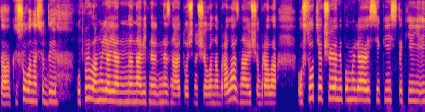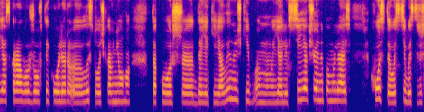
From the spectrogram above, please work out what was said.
Так, що вона сюди купила? Ну, я, я навіть не, не знаю точно, що вона брала. Знаю, що брала осот, якщо я не помиляюсь, якийсь такий яскраво-жовтий колір е, листочка в нього. Також е, деякі ялиночки, ялівці, якщо я не помиляюсь. Хости, ось ці бистріш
